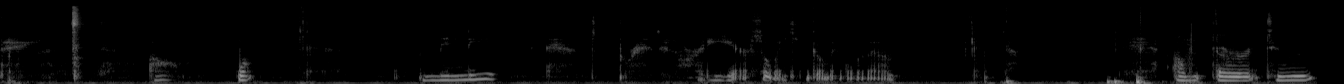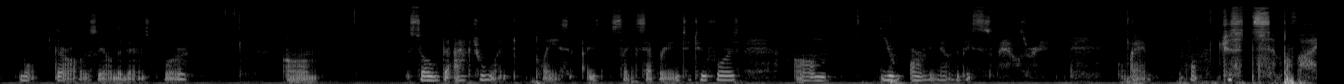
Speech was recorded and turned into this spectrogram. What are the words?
of thing. Um, well, Mindy and Brandon are already here, so like you can go mingle with them. Um, they're two. Well, they're obviously on the dance floor. Um, so the actual like place it's like separated into two floors. Um, you already know the basis of my house, right? Okay. Well, just simplify.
